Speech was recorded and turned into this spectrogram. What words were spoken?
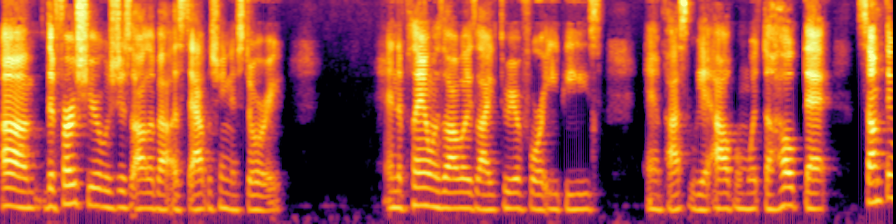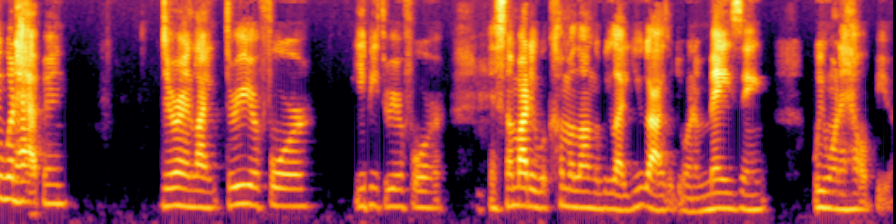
um the first year was just all about establishing the story. And the plan was always like three or four EPs and possibly an album with the hope that something would happen during like three or four, EP three or four, and somebody would come along and be like, You guys are doing amazing. We want to help you.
